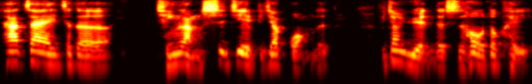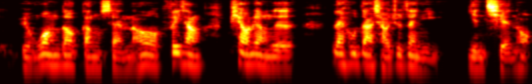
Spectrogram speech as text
它在这个晴朗世界比较广的、比较远的时候，都可以远望到冈山，然后非常漂亮的濑户大桥就在你眼前哦。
